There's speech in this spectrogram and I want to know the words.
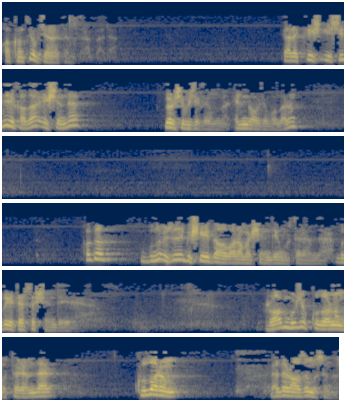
Akıntı yok cennette böyle. Yani kişi istediği kadar eşinde görüşebilecekler bunlar. Elinde olacak bunların. Fakat bunun üzerine bir şey daha var ama şimdi muhteremler. Bu da yeterse şimdi. Rabbim buyuracak kullarına muhteremler. Kullarım benden razı mısınız?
